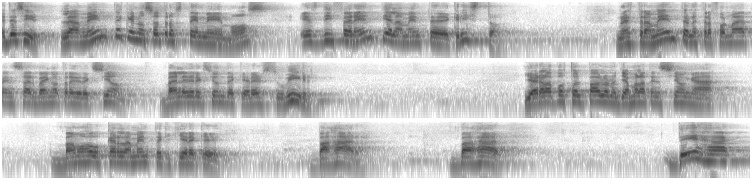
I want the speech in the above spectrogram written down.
Es decir, la mente que nosotros tenemos es diferente a la mente de Cristo. Nuestra mente, nuestra forma de pensar va en otra dirección, va en la dirección de querer subir. Y ahora el apóstol Pablo nos llama la atención a, vamos a buscar la mente que quiere que bajar, bajar. Deja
